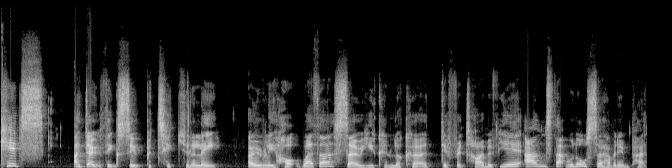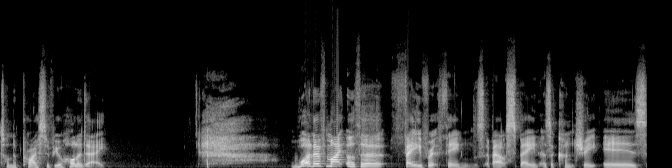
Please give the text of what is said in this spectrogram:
Kids I don't think suit particularly overly hot weather, so you can look at a different time of year, and that will also have an impact on the price of your holiday. One of my other favourite things about Spain as a country is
